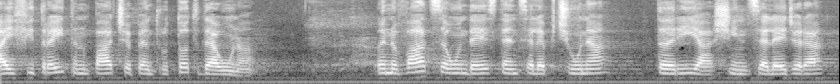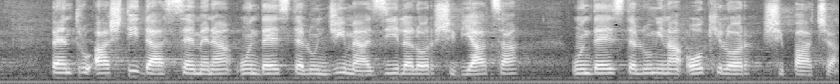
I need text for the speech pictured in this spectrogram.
ai fi trăit în pace pentru totdeauna. Învață unde este înțelepciunea, tăria și înțelegerea, pentru a ști de asemenea unde este lungimea zilelor și viața, unde este lumina ochilor și pacea.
